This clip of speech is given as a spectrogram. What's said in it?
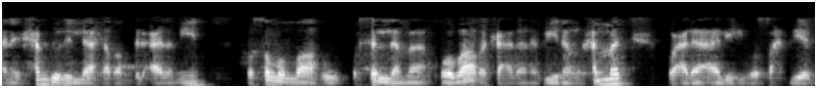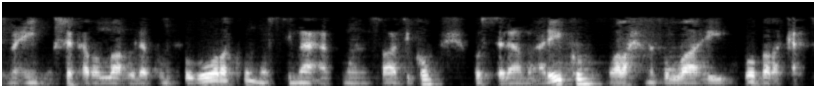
أن الحمد لله رب العالمين وصلى الله وسلم وبارك على نبينا محمد وعلى آله وصحبه أجمعين. وشكر الله لكم حضوركم واستماعكم وانصاتكم. والسلام عليكم ورحمة الله وبركاته.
